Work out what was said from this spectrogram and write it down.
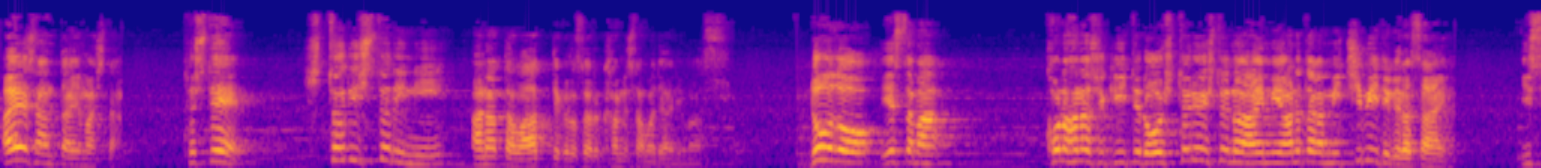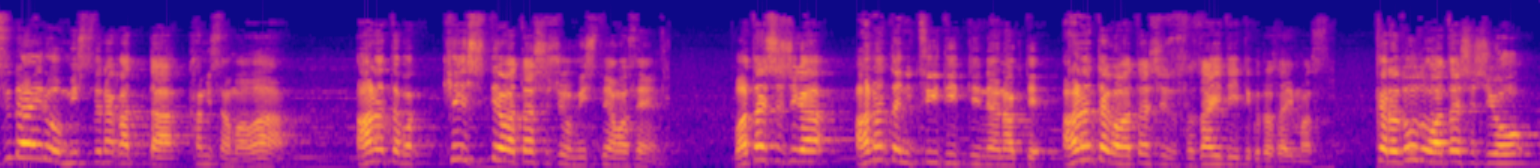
あやさんと会いました。そして一人一人にあなたは会ってくださる神様であります。どうぞイエス様この話を聞いているお一人お一人の歩みをあなたが導いてください。イスラエルを見捨てなかった神様はあなたは決して私たちを見捨てません。私たちがあなたについていっているのではなくてあなたが私たちを支えていてくださいます。だからどうぞ私たちを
